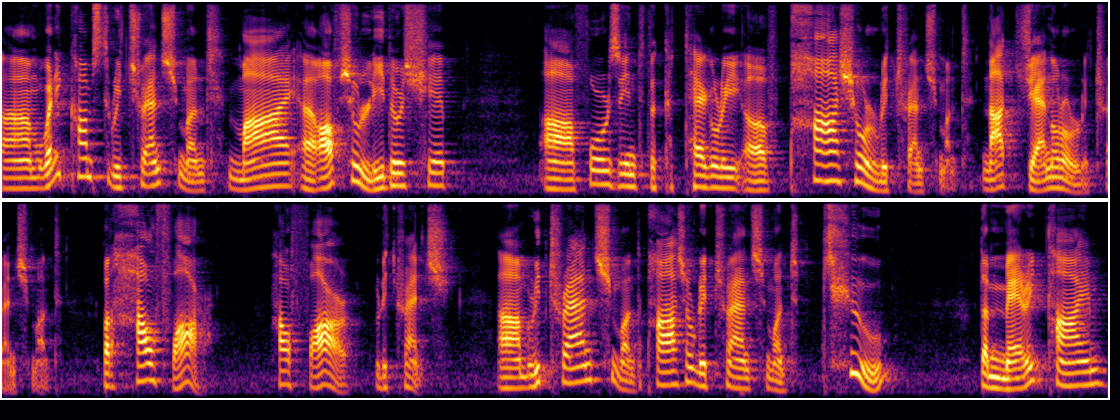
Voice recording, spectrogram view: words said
Um, when it comes to retrenchment, my uh, offshore leadership uh, falls into the category of partial retrenchment, not general retrenchment. But how far? How far retrench? Um, retrenchment, partial retrenchment to the maritime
